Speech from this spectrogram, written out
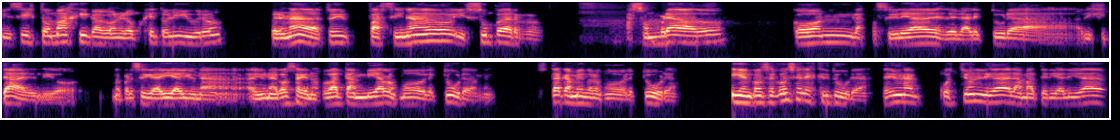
insisto, mágica con el objeto libro, pero nada, estoy fascinado y súper asombrado con las posibilidades de la lectura digital, digo. Me parece que ahí hay una, hay una cosa que nos va a cambiar los modos de lectura está cambiando los modos de lectura. Y en consecuencia la escritura. Hay una cuestión ligada a la materialidad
